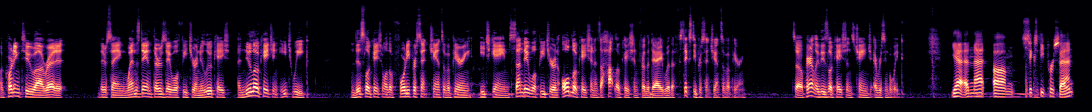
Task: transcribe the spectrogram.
According to uh, Reddit, they're saying Wednesday and Thursday will feature a new location, a new location each week, This location will have a 40% chance of appearing each game. Sunday will feature an old location as a hot location for the day with a 60% chance of appearing. So apparently these locations change every single week. Yeah, and that um, 60%,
